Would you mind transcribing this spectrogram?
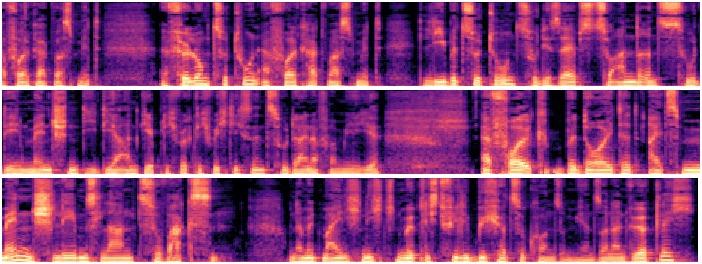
Erfolg hat was mit Erfüllung zu tun. Erfolg hat was mit Liebe zu tun, zu dir selbst, zu anderen, zu den Menschen, die dir angeblich wirklich wichtig sind, zu deiner Familie. Erfolg bedeutet, als Mensch lebenslang zu wachsen. Und damit meine ich nicht, möglichst viele Bücher zu konsumieren, sondern wirklich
